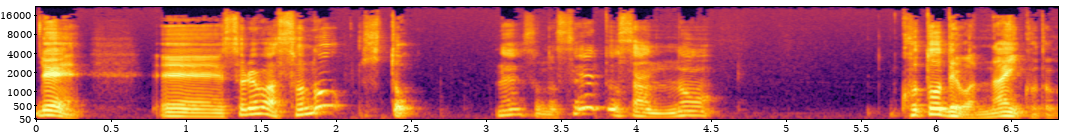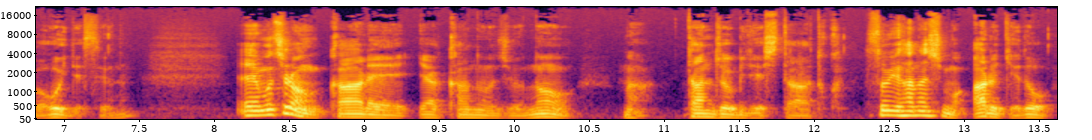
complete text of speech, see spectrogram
で、えー、それはその人、ね、その生徒さんのことではないことが多いですよね。えー、もちろん彼や彼女の、まあ、誕生日でしたとかそういう話もあるけど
